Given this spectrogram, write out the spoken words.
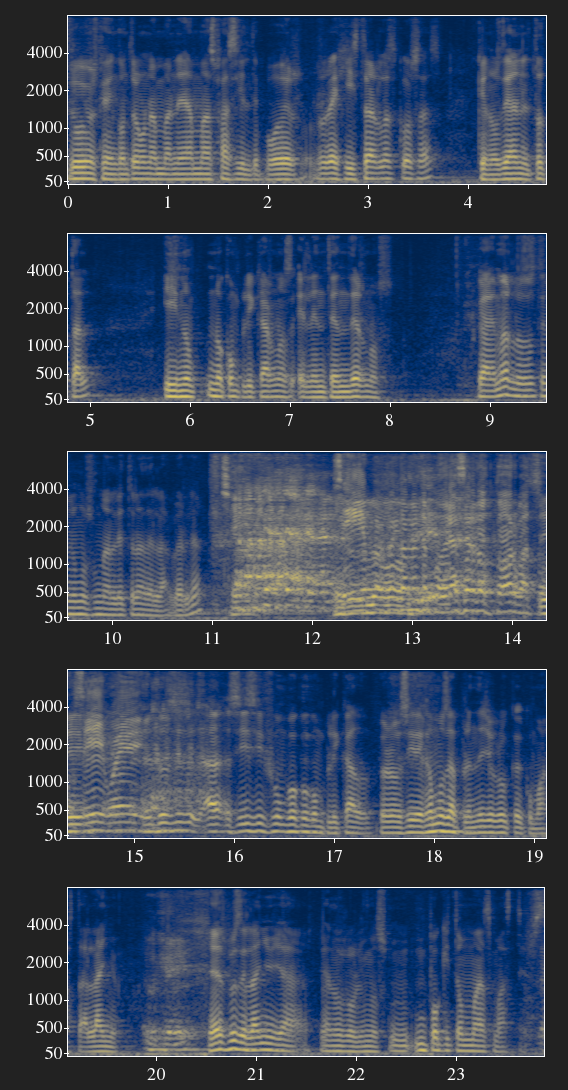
Tuvimos que encontrar una manera más fácil de poder registrar las cosas que nos dieran el total y no, no complicarnos el entendernos. Que además los dos tenemos una letra de la verga. Sí. Sí, yo Luego- perfectamente podría ser doctor, vato. Sí, güey. Entonces, ah, sí, sí fue un poco complicado. Pero si dejamos de aprender, yo creo que como hasta el año. Ok. Ya después del año ya, ya nos volvimos un un poquito más masters.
